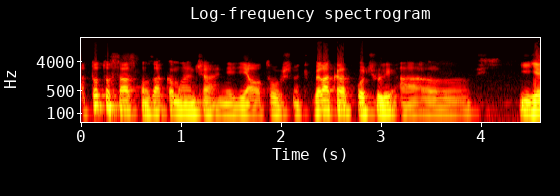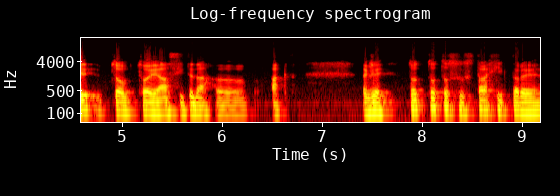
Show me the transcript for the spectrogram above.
A toto sa aspoň za Komanča nedialo. To už sme veľakrát počuli a e, je, to, to je asi teda fakt. Takže to, toto sú strachy, ktoré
